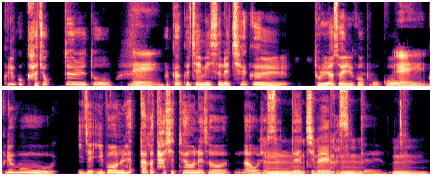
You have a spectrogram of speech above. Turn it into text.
그리고 가족들도 네, 아까 그 제미슨의 책을 돌려서 읽어보고 네, 그리고 이제 입원을 했다가 다시 퇴원해서 나오셨을 음, 때 집에 음, 갔을 음. 때 음,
